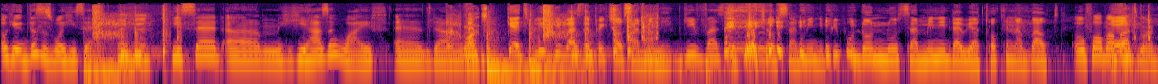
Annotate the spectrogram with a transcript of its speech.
okay, this is what he said. Mm-hmm. He said um, he has a wife and um, One. Kate, please give us the picture of Samini. Give us the picture of Samini. People don't know Samini that we are talking about. oh former Eh, Batman.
